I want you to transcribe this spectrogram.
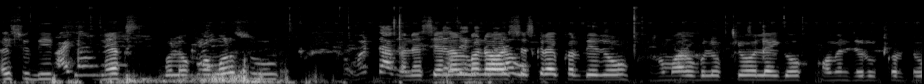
અહીં સુધી. નેક્સ્ટ બ્લોકમાં મળશું. અને ચેનલમાં નવા સબસ્ક્રાઈબ કરી દેજો. અમારો બ્લોગ કેવો લાગ્યો? કોમેન્ટ જરૂર કરજો.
